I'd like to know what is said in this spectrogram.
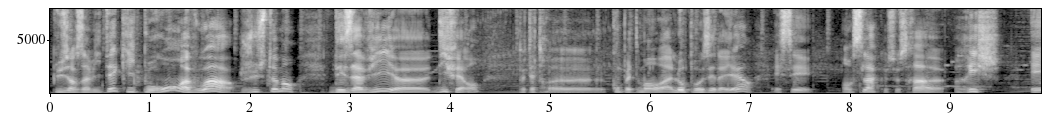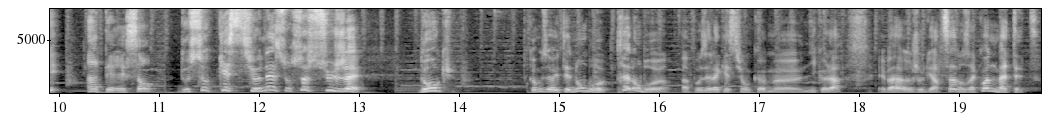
plusieurs invités qui pourront avoir, justement, des avis différents, peut-être complètement à l'opposé d'ailleurs, et c'est en cela que ce sera riche et intéressant de se questionner sur ce sujet. Donc, comme vous avez été nombreux, très nombreux, hein, à poser la question comme euh, Nicolas, eh ben, je garde ça dans un coin de ma tête.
